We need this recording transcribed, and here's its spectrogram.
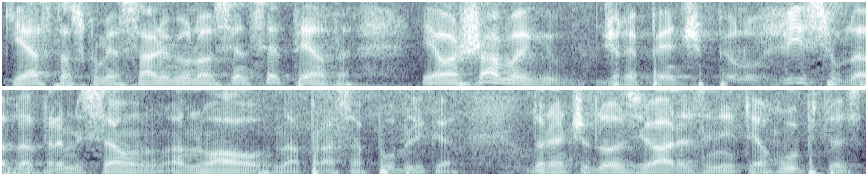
que estas começaram em 1970. E eu achava, de repente, pelo vício da, da transmissão anual na praça pública, durante 12 horas ininterruptas,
